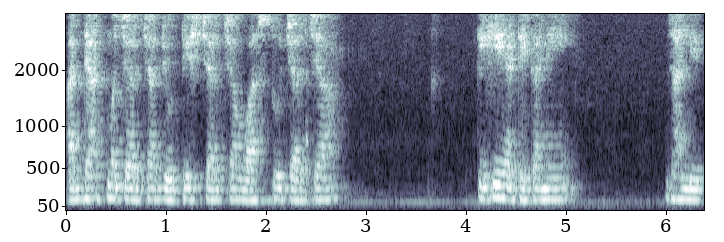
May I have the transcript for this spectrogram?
अध्यात्मचर्चा ज्योतिष चर्चा वास्तू चर्चा तीही या ठिकाणी झालीत.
